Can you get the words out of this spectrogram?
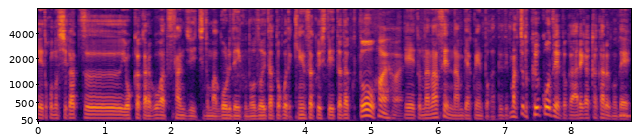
えっ、ー、と、この4月4日から5月31の、まあ、ゴールデンウィーク覗いたところで検索していただくと、はいはい、えっ、ー、と、7000何百円とか出て、まあ、ちょっと空港税とかあれがかかるので、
